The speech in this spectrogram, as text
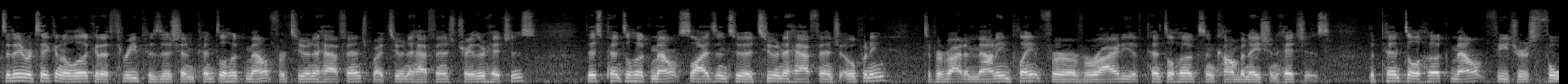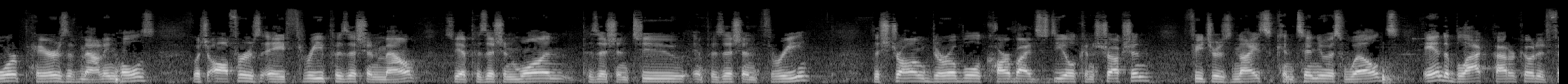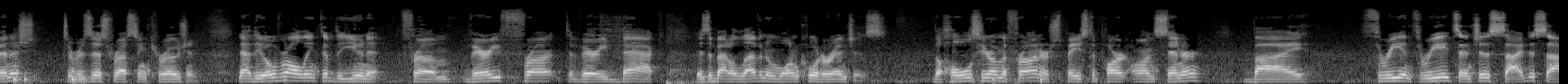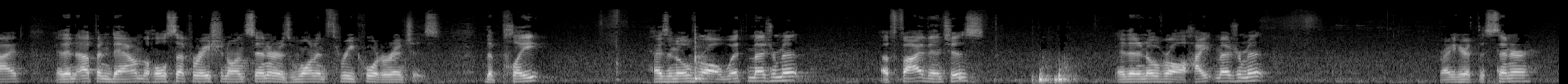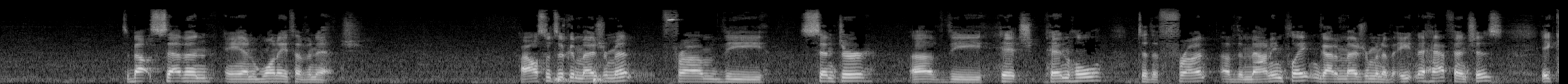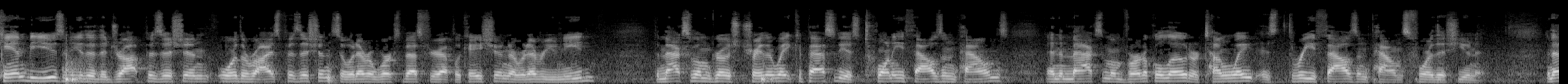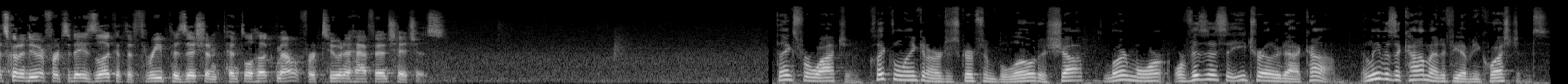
Today we're taking a look at a three position pintle hook mount for two and a half inch by two and a half inch trailer hitches. This pintle hook mount slides into a two and a half inch opening to provide a mounting plate for a variety of pintle hooks and combination hitches. The pintle hook mount features four pairs of mounting holes which offers a three position mount. So you have position one, position two, and position three. The strong, durable carbide steel construction features nice continuous welds and a black powder coated finish to resist rust and corrosion. Now the overall length of the unit from very front to very back is about 11 and 1 quarter inches. The holes here on the front are spaced apart on center by 3 and 3 eighths inches side to side and then up and down the hole separation on center is 1 and 3 quarter inches. The plate has an overall width measurement of 5 inches and then an overall height measurement right here at the center. It's about 7 and 1 eighth of an inch. I also took a measurement from the center of the hitch pinhole to the front of the mounting plate and got a measurement of 8.5 inches. It can be used in either the drop position or the rise position, so whatever works best for your application or whatever you need. The maximum gross trailer weight capacity is 20,000 pounds, and the maximum vertical load or tongue weight is 3,000 pounds for this unit. And that's going to do it for today's look at the three position pintle hook mount for two and a half inch hitches. Thanks for watching. Click the link in our description below to shop, learn more, or visit us at eTrailer.com and leave us a comment if you have any questions.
